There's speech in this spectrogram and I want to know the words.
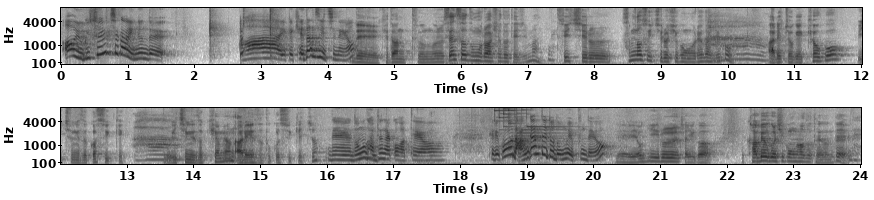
아, 여기 스위치가 있는데, 아, 이렇게 계단 스위치네요? 네, 계단 등을 센서 등으로 하셔도 되지만 네. 스위치를 3로 스위치로 시공을 해가지고 아, 아래쪽에 켜고 2층에서 끌 수 있게 또 아, 2층에서 켜면 아래에서도 끌 수 있겠죠? 네, 너무 간편할 것 같아요. 그리고 난간대도 너무 예쁜데요? 네, 여기를 저희가 가벽을 시공해도 되는데 네.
